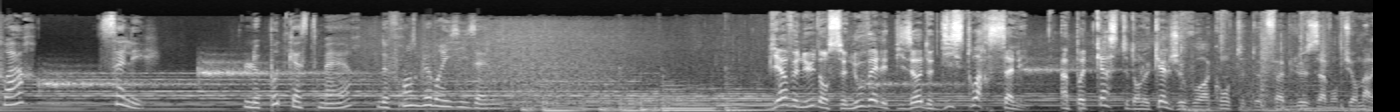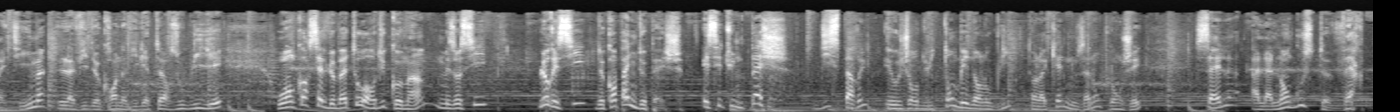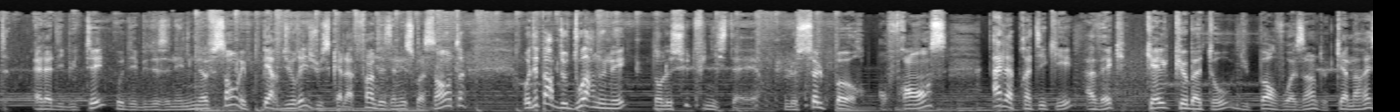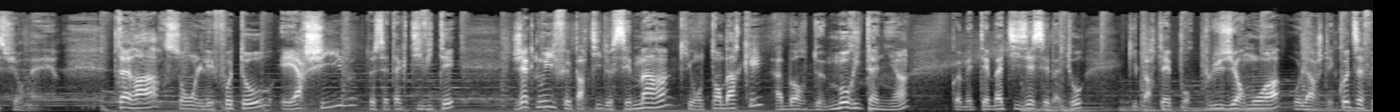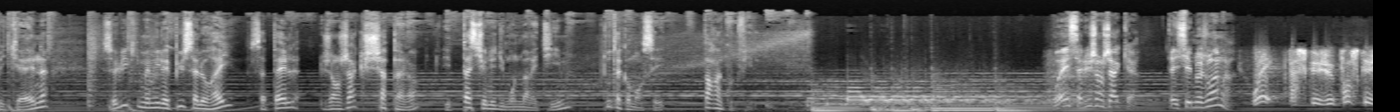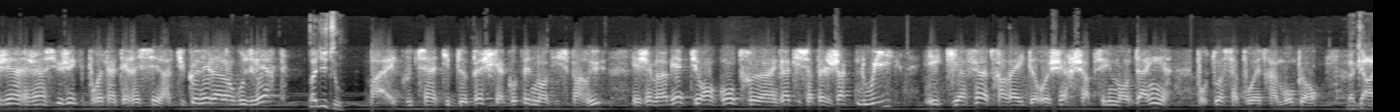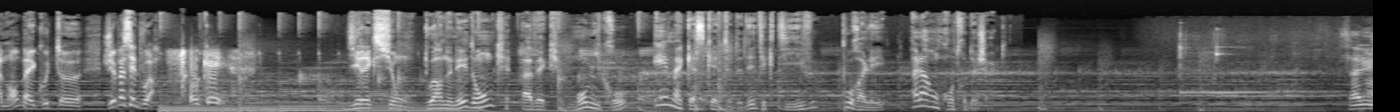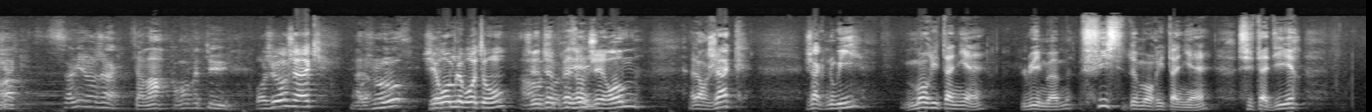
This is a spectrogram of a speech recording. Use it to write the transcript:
Histoire salée. Le podcast mère de France Bleu Brésil. Bienvenue dans ce nouvel épisode d'Histoire salée. Un podcast dans lequel je vous raconte de fabuleuses aventures maritimes, la vie de grands navigateurs oubliés, ou encore celle de bateaux hors du commun, mais aussi le récit de campagnes de pêche. Et c'est une pêche disparue et aujourd'hui tombée dans l'oubli dans laquelle nous allons plonger, celle à la langouste verte. Elle a débuté au début des années 1900 et perduré jusqu'à la fin des années 60, au départ de Douarnenez, dans le sud Finistère, le seul port en France à la pratiquer avec quelques bateaux du port voisin de Camaret-sur-Mer. Très rares sont les photos et archives de cette activité. Jacques Nouy fait partie de ces marins qui ont embarqué à bord de Mauritaniens, comme étaient baptisés ces bateaux, qui partaient pour plusieurs mois au large des côtes africaines. Celui qui m'a mis la puce à l'oreille s'appelle Jean-Jacques Chapalin, est passionné du monde maritime. Tout a commencé par un coup de fil. Ouais, salut Jean-Jacques. T'as essayé de me joindre? Ouais, parce que je pense que j'ai un, j'ai un sujet qui pourrait t'intéresser là. Tu connais la langouste verte? Pas du tout. Bah écoute, c'est un type de pêche qui a complètement disparu. Et j'aimerais bien que tu rencontres un gars qui s'appelle Jacques Louis et qui a fait un travail de recherche absolument dingue. Pour toi, ça pourrait être un bon plan. Bah carrément, bah écoute, euh, je vais passer te voir. Ok. Direction Douarnenez donc, avec mon micro et ma casquette de détective pour aller à la rencontre de Jacques. Salut Jacques, Salut Jean-Jacques, ça va? Comment vas-tu? Bonjour Jacques. Bonjour. Jérôme Le Breton. Je te enchanté. présente Jérôme. Alors Jacques, Jacques Nouy, Mauritanien lui-même, fils de Mauritanien, c'est-à-dire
